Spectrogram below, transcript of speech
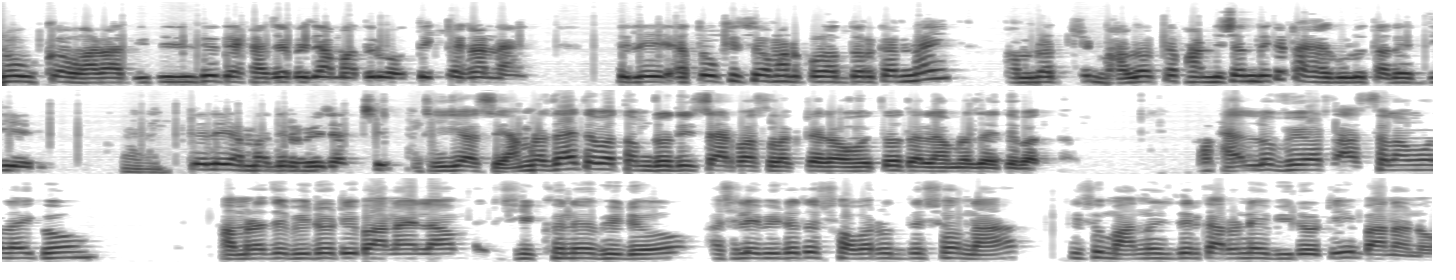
নৌকা ভাড়া দিতে দিতে দেখা যাবে যে আমাদের অর্ধেক টাকা নাই। তাহলে এত কিছু আমার করার দরকার নাই আমরা ভালো একটা ফাউন্ডেশন দেখে টাকাগুলো তাদের দিয়ে দিই। তাহলে আমাদের হয়ে যাচ্ছে। ঠিক আছে আমরা যাইতে পারতাম যদি চার পাঁচ লাখ টাকা হইতো তাহলে আমরা যাইতে পারতাম। হ্যালো ভিউয়ার্স আসসালামু আলাইকুম। আমরা যে ভিডিওটি বানাইলাম শিক্ষণীয় ভিডিও। আসলে এই ভিডিওতে সবার উদ্দেশ্য না কিছু মানুষদের কারণে এই ভিডিওটি বানানো।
